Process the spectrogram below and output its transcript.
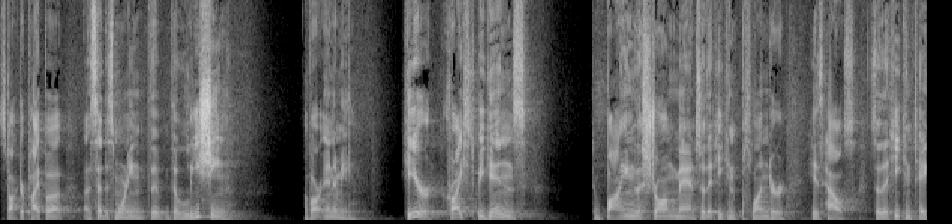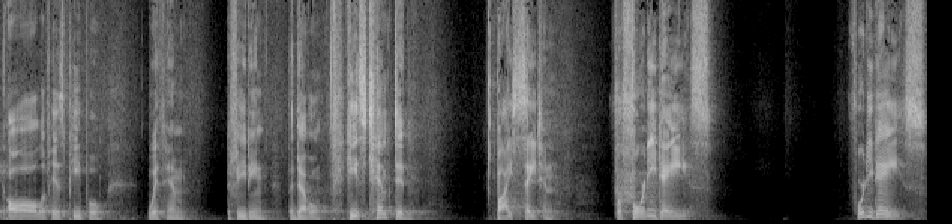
As Dr. Pipa uh, said this morning, the, the leashing of our enemy. Here, Christ begins to bind the strong man so that he can plunder his house, so that he can take all of his people with him, defeating the devil. He's tempted by Satan for 40 days. 40 days,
